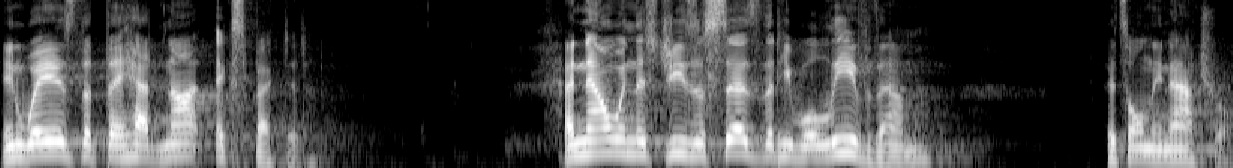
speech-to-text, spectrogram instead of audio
in ways that they had not expected. And now, when this Jesus says that he will leave them, it's only natural.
